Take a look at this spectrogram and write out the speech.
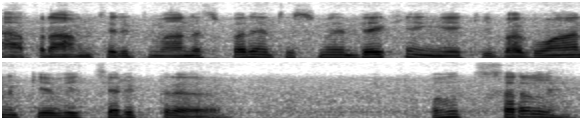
आप रामचरित मानस पढ़ें तो उसमें देखेंगे कि भगवान के भी चरित्र बहुत सरल हैं।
